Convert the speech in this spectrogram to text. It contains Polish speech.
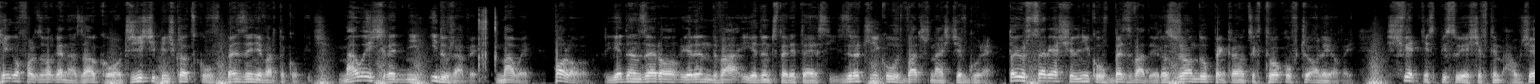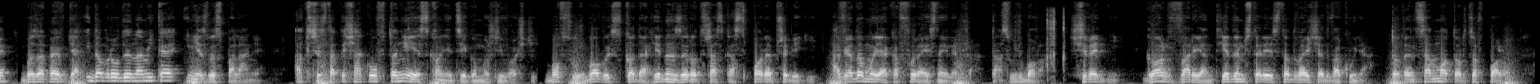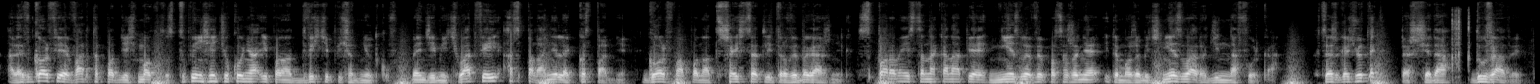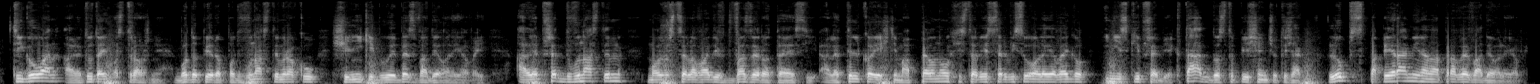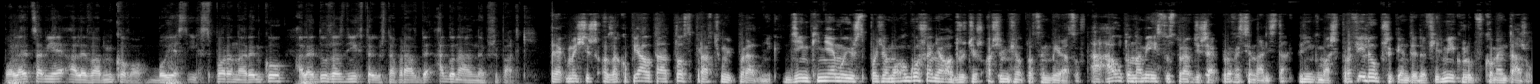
Takiego Volkswagena za około 35 klocków w benzynie warto kupić. Mały, średni i dużawy. Mały. Polo 1.0, 1.2 i 1.4 TSI z roczników 2.13 w górę. To już seria silników bez wady, rozrządu, pękających tłoków czy olejowej. Świetnie spisuje się w tym aucie, bo zapewnia i dobrą dynamikę i niezłe spalanie. A 300 tysiaków to nie jest koniec jego możliwości, bo w służbowych Skodach 1.0 trzaska spore przebiegi. A wiadomo jaka fura jest najlepsza, ta służbowa. Średni. Golf wariant 1.4 122 kunia. To ten sam motor co w Polo, ale w Golfie warto podnieść moc do 150 kunia i ponad 250 niutków. Będzie mieć łatwiej, a spalanie lekko spadnie. Golf ma ponad 600 litrowy bagażnik. Sporo miejsca na kanapie, niezłe wyposażenie i to może być niezła rodzinna furka. Chcesz gaziutek? Też się da. Dużawy. Tiguan, ale tutaj ostrożnie, bo dopiero po 12 roku silniki były bez wady olejowej. Ale przed 12 możesz celować w 2.0 TSI, ale tylko jeśli ma pełną historię serwisu olejowego i niski przebieg, tak do 150 tysiaków, lub z papierami na naprawę wady olejowej. Polecam je, ale warunkowo, bo jest ich sporo na rynku, ale dużo z nich to już naprawdę agonalne przypadki. Jak myślisz o zakupie auta, to sprawdź mój poradnik. Dzięki niemu już z poziomu ogłoszenia odrzucisz 80% mirasów, a auto na miejscu sprawdzisz jak profesjonalista. Link masz w profilu, przypięty do filmiku lub w komentarzu.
